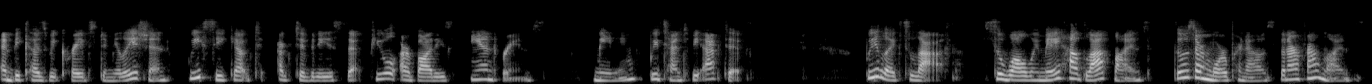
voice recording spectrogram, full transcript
And because we crave stimulation, we seek out activities that fuel our bodies and brains, meaning we tend to be active. We like to laugh, so while we may have laugh lines, those are more pronounced than our frown lines.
